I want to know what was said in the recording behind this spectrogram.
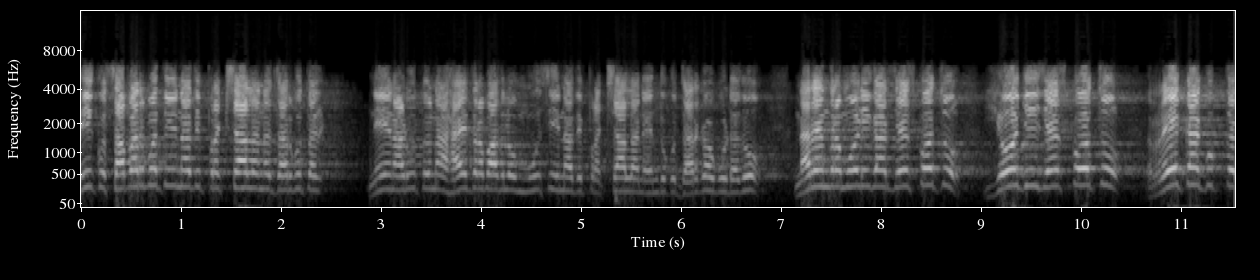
మీకు సబర్మతి నది ప్రక్షాళన జరుగుతుంది. నేను అడుగుతున్న హైదరాబాద్లో మూసీ నది ప్రక్షాళన ఎందుకు జరగకూడదు? నరేంద్ర మోడీ గారు చేసుకోవచ్చు యోగి చేసుకోవచ్చు రేఖా గుప్తా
